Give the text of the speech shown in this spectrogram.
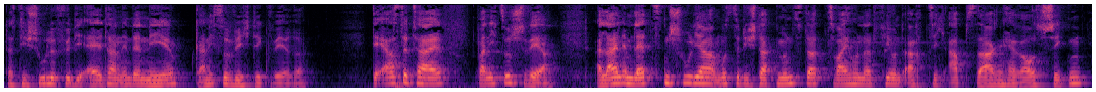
dass die Schule für die Eltern in der Nähe gar nicht so wichtig wäre. Der erste Teil war nicht so schwer. Allein im letzten Schuljahr musste die Stadt Münster 284 Absagen herausschicken,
